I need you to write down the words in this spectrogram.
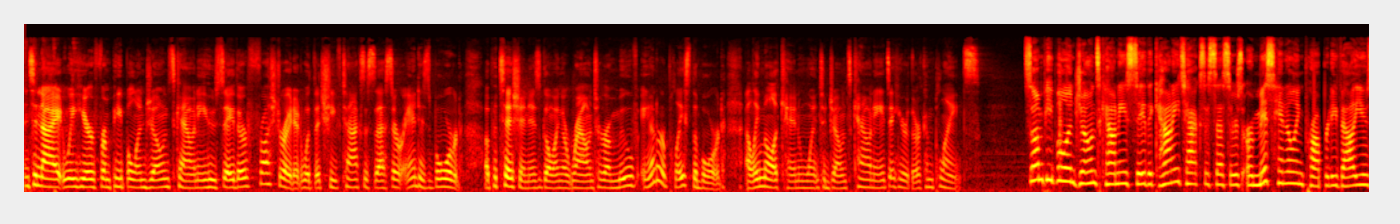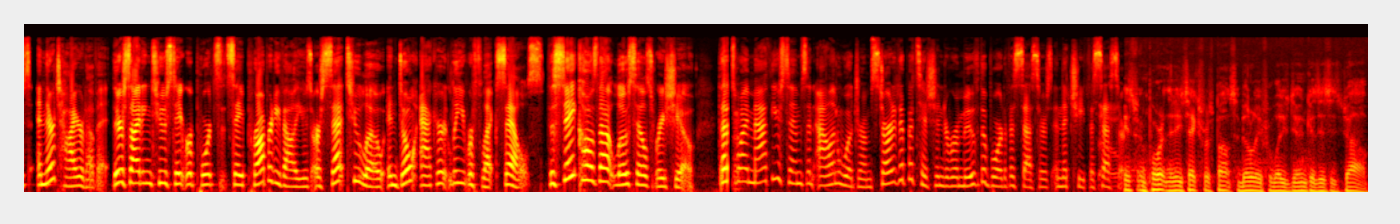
And tonight we hear from people in Jones County who say they're frustrated with the chief tax assessor and his board. A petition is going around to remove and replace the board. Ellie Milliken went to Jones County to hear their complaints. Some people in Jones County say the county tax assessors are mishandling property values and they're tired of it. They're citing two state reports that say property values are set too low and don't accurately reflect sales. The state calls that low sales ratio. That's why Matthew Sims and Alan Woodrum started a petition to remove the Board of Assessors and the Chief Assessor. It's important that he takes responsibility for what he's doing because it's his job.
